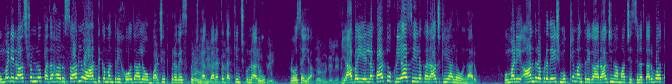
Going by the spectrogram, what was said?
ఉమ్మడి రాష్ట్రంలో పదహారు సార్లు ఆర్థిక మంత్రి హోదాలో బడ్జెట్ ప్రవేశపెట్టిన ఘనత దక్కించుకున్నారు రోసయ్య. యాభై ఏళ్ళ పాటు క్రియాశీలక రాజకీయాల్లో ఉన్నారు. ఉమ్మడి ఆంధ్రప్రదేశ్ ముఖ్యమంత్రిగా రాజీనామా చేసిన తరువాత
